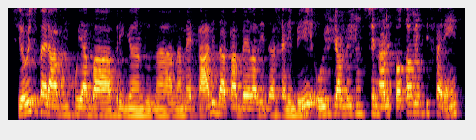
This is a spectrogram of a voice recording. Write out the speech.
se eu esperava um Cuiabá brigando na, na metade da tabela ali da Série B, hoje já vejo um cenário totalmente diferente.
